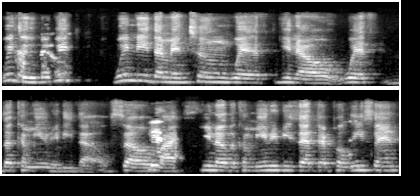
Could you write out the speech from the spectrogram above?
We do. But we, we need them in tune with you know with the community though so yes. like you know the communities that they're policing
